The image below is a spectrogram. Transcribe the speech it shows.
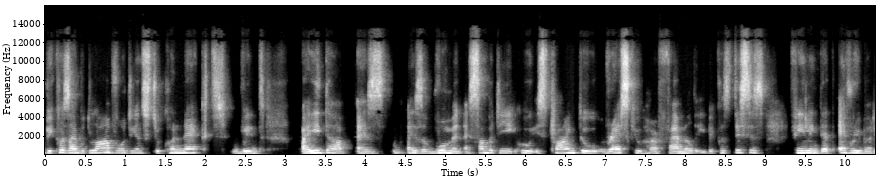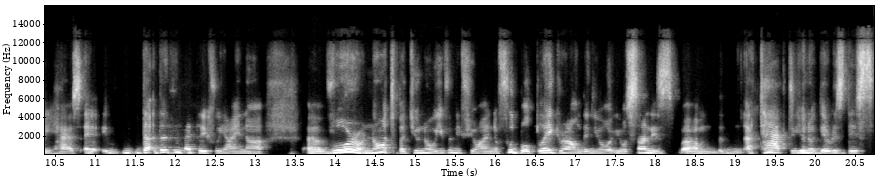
because i would love audience to connect with Aida as as a woman, as somebody who is trying to rescue her family, because this is feeling that everybody has. Eh, that doesn't matter if we are in a, a, war or not, but you know, even if you are in a football playground and your your son is um, attacked, you know, there is this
